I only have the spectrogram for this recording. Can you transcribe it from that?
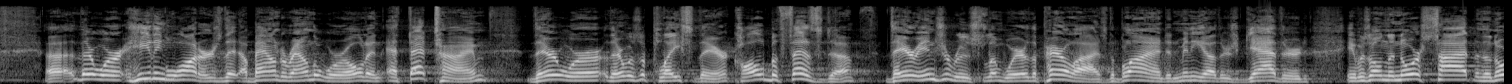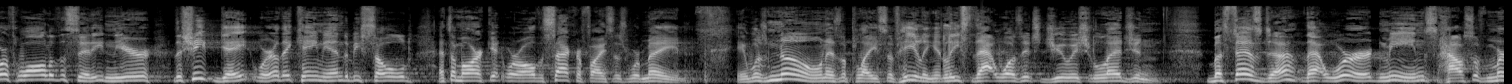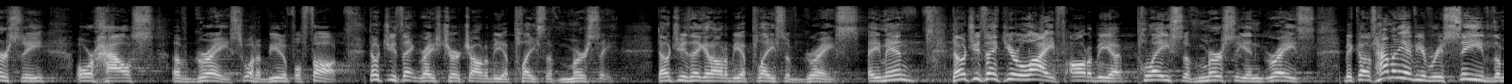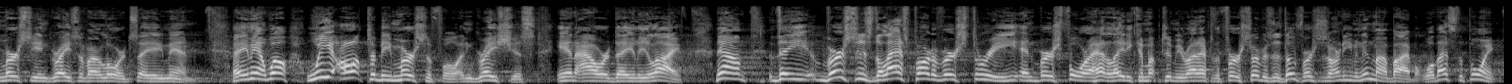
Uh, there were healing waters that abound around the world, and at that time, there were, there was a place there called Bethesda there in Jerusalem where the paralyzed, the blind, and many others gathered. It was on the north side, the north wall of the city near the sheep gate where they came in to be sold at the market where all the sacrifices were made. It was known as a place of healing. At least that was its Jewish legend. Bethesda, that word means house of mercy or house of grace. What a beautiful thought. Don't you think Grace Church ought to be a place of mercy? Don't you think it ought to be a place of grace? Amen? Don't you think your life ought to be a place of mercy and grace? Because how many of you have received the mercy and grace of our Lord? Say amen. Amen. Well, we ought to be merciful and gracious in our daily life. Now, the verses, the last part of verse 3 and verse 4, I had a lady come up to me right after the first services. Those verses aren't even in my Bible. Well, that's the point.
